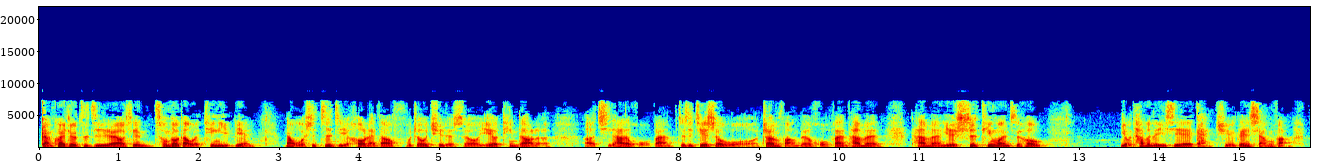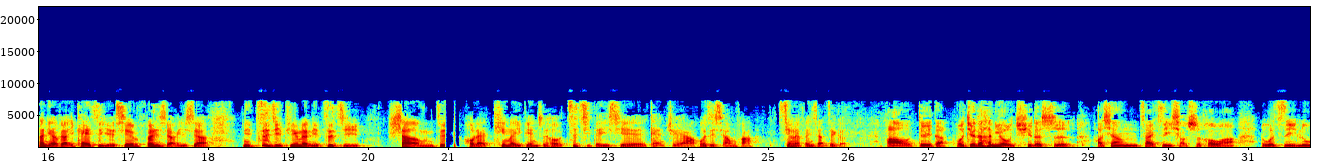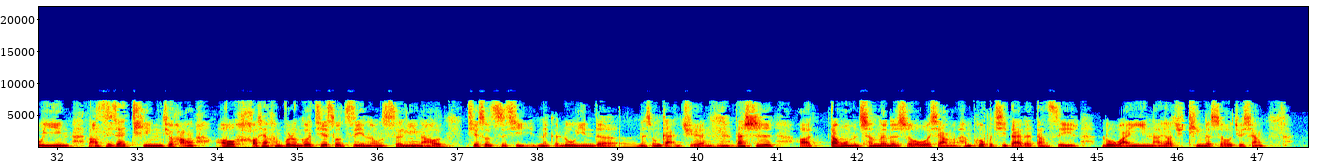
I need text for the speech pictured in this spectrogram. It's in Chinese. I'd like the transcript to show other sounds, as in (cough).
赶快就自己要先从头到尾听一遍。那我是自己后来到福州去的时候，也有听到了呃其他的伙伴，就是接受我专访的伙伴，他们他们也是听完之后有他们的一些感觉跟想法。那你要不要一开始也先分享一下你自己听了你自己上这？后来听了一遍之后，自己的一些感觉啊，或者想法，先来分享这个。哦，对的，我觉得很有趣的是，好像在自己小时候啊，如果自己录音，然后自己在听，就好像哦，好像很不能够接受自己那种声音，嗯、然后接受自己那个录音的那种感觉。嗯嗯。但是啊、呃，当我们成人的时候，我想很迫不及待的，当自己录完音然后要去听的时候，就想。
